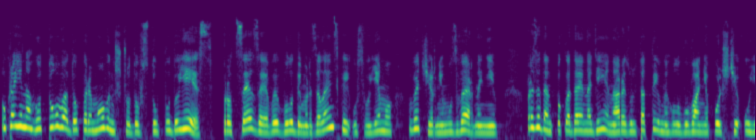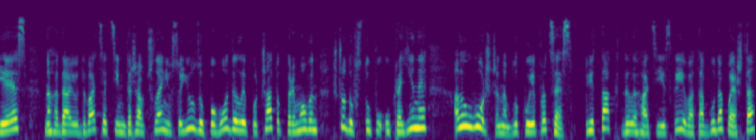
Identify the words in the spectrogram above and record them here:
Україна готова до перемовин щодо вступу до ЄС. Про це заявив Володимир Зеленський у своєму вечірньому зверненні. Президент покладає надії на результативне головування Польщі у ЄС. Нагадаю, 27 держав-членів Союзу погодили початок перемовин щодо вступу України, але Угорщина блокує процес. Відтак, делегації з Києва та Будапешта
